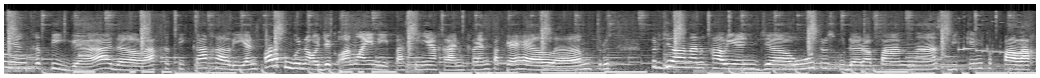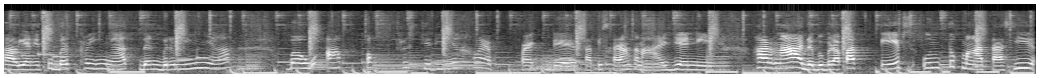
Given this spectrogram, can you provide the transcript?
dan yang ketiga adalah ketika kalian para pengguna ojek online nih pastinya kan kalian pakai helm terus perjalanan kalian jauh terus udara panas bikin kepala kalian itu berkeringat dan berminyak bau apek terus jadinya lepek deh. Tapi sekarang tenang aja nih karena ada beberapa tips untuk mengatasi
